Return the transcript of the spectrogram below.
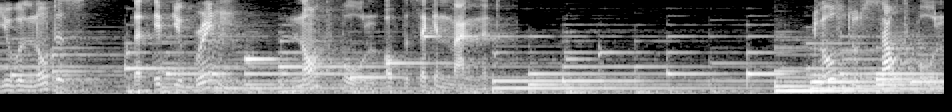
You will notice that if you bring north pole of the second magnet close to south pole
